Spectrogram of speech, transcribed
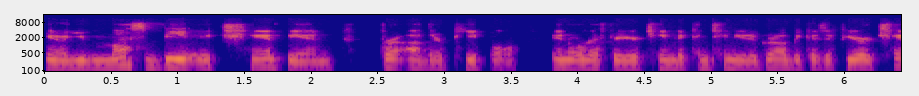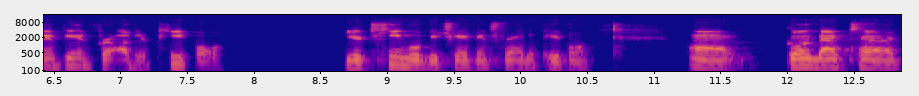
You know, you must be a champion for other people in order for your team to continue to grow. Because if you're a champion for other people, your team will be champions for other people. Uh, going back to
